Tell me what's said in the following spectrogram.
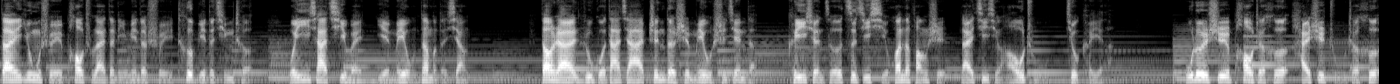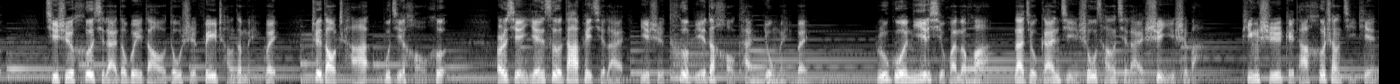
但用水泡出来的里面的水特别的清澈，闻一下气味也没有那么的香。当然，如果大家真的是没有时间的，可以选择自己喜欢的方式来进行熬煮就可以了。无论是泡着喝还是煮着喝，其实喝起来的味道都是非常的美味。这道茶不仅好喝。而且颜色搭配起来也是特别的好看又美味。如果你也喜欢的话，那就赶紧收藏起来试一试吧。平时给它喝上几天，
